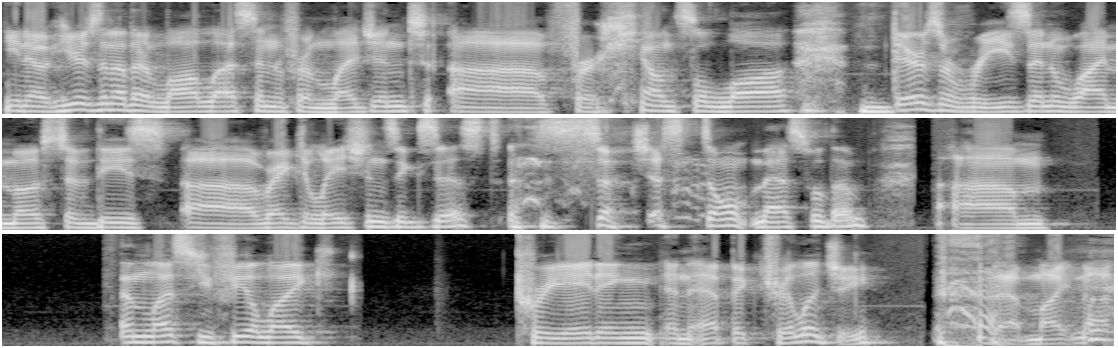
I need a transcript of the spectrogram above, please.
you know, here's another law lesson from Legend. Uh, for council law, there's a reason why most of these uh, regulations exist. so just don't mess with them. Um, unless you feel like creating an epic trilogy that might not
